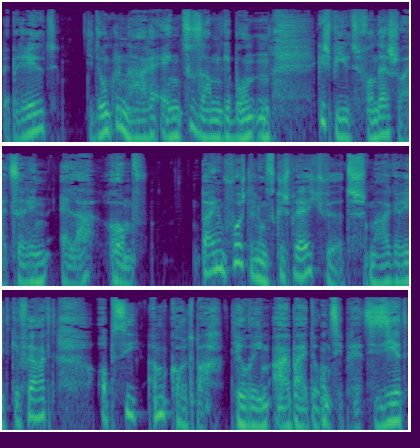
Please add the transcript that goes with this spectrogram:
Bebrillt, die dunklen Haare eng zusammengebunden, gespielt von der Schweizerin Ella Rumpf. Bei einem Vorstellungsgespräch wird Marguerite gefragt, ob sie am Goldbach-Theorem arbeite und sie präzisiert,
